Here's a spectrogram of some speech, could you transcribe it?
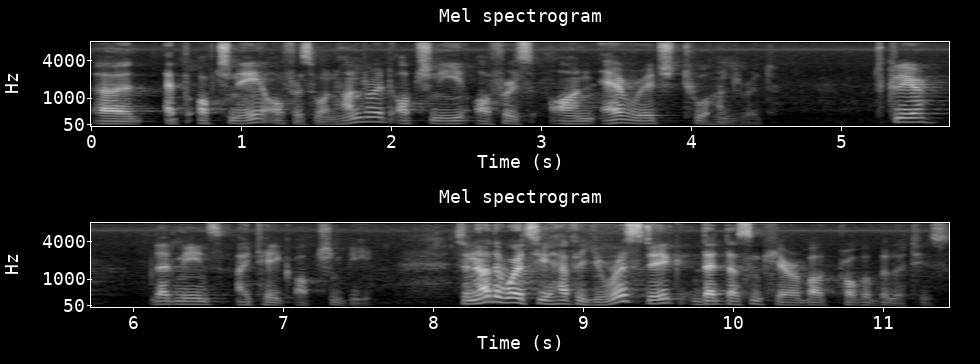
uh, option A offers 100, option E offers on average 200. It's clear? That means I take option B. So in other words, you have a heuristic that doesn't care about probabilities.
